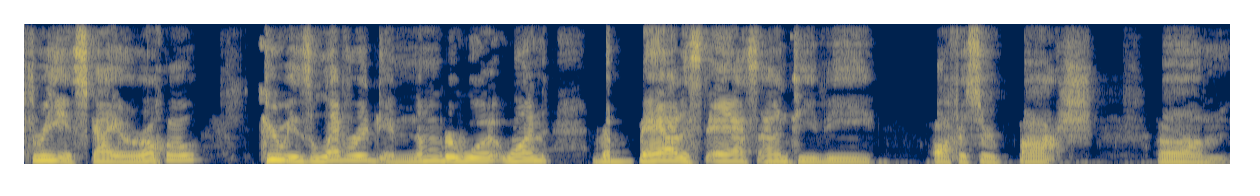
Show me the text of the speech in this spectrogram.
Three is Sky Rojo. Two is Leverage. And number one, the baddest ass on TV, Officer Bosch. Um,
